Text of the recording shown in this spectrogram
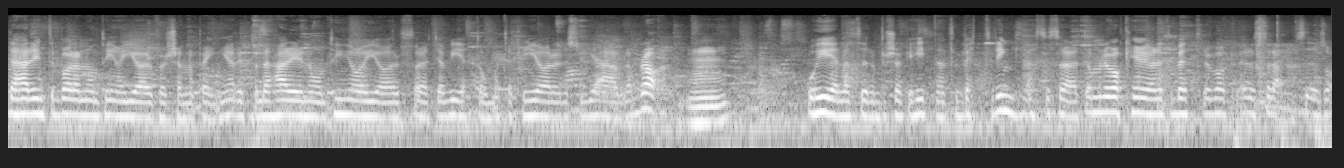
det här är inte bara någonting jag gör för att tjäna pengar utan det här är någonting jag gör för att jag vet om att jag kan göra det så jävla bra. Mm. Och hela tiden försöka hitta en förbättring. Alltså sådär att, ja men vad kan jag göra lite bättre? Vad, eller sådär, si och så.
